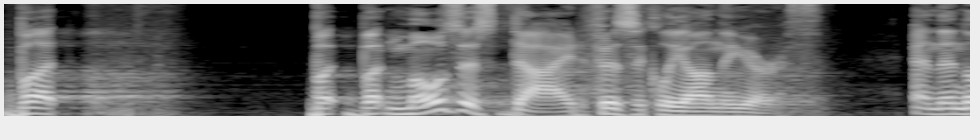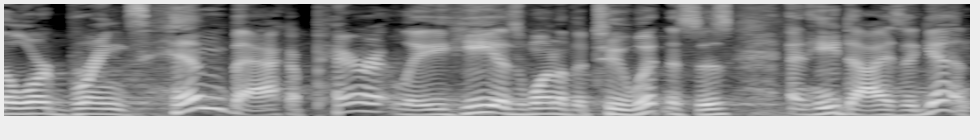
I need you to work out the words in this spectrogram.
But, but, but Moses died physically on the earth. And then the Lord brings him back. Apparently, he is one of the two witnesses, and he dies again.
